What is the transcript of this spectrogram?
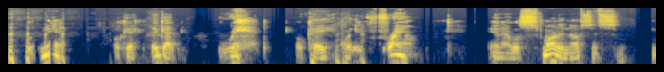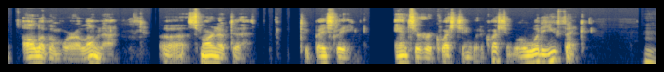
of men. Okay, they got red. Okay, or they frown. And I was smart enough, since all of them were alumni, uh, smart enough to to basically answer her question with a question. Well, what do you think? Hmm.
